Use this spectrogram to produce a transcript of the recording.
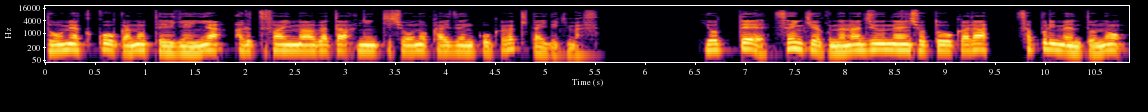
動脈硬化の低減やアルツハイマー型認知症の改善効果が期待できます。よって1970年初頭からサプリメントの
